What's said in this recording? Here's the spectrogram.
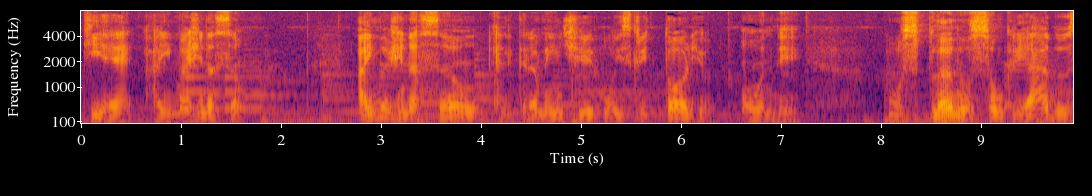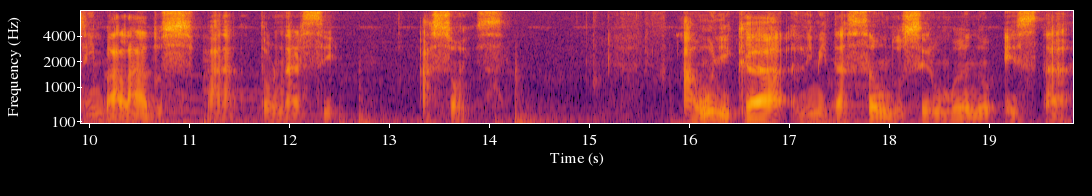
que é a imaginação. A imaginação é literalmente o escritório onde os planos são criados e embalados para tornar-se ações. A única limitação do ser humano está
